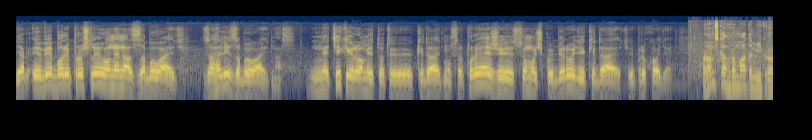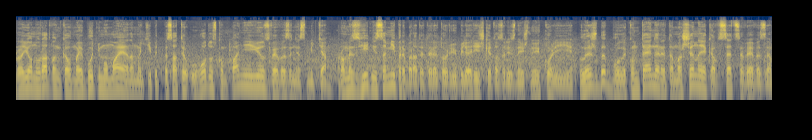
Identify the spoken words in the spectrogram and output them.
Як е, вибори пройшли, вони нас забувають. Взагалі забувають нас. Не тільки ромі тут е, кидають мусор, проїжджі сумочку беруть і кидають, і приходять. Ромська громада мікрорайону Радванка в майбутньому має на меті підписати угоду з компанією з вивезення сміття. Роми згідні самі прибирати територію біля річки та залізничної колії. Лиш би були контейнери та машина, яка все це вивезе.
